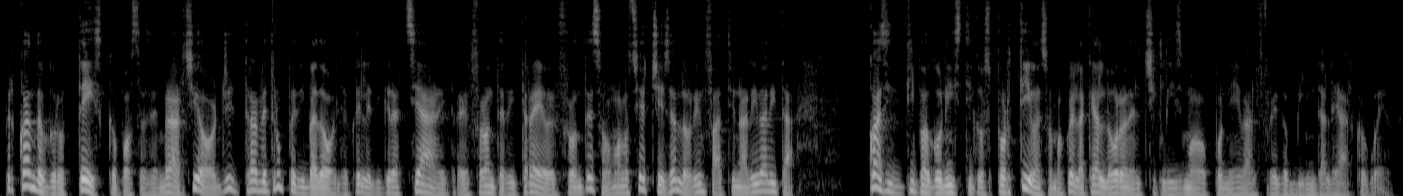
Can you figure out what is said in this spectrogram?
Per quanto grottesco possa sembrarci oggi, tra le truppe di Badoglio e quelle di Graziani, tra il fronte eritreo e il fronte somalo, si è accesa allora infatti una rivalità quasi di tipo agonistico sportivo, insomma quella che allora nel ciclismo opponeva Alfredo Binda alle Arco Guerra.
